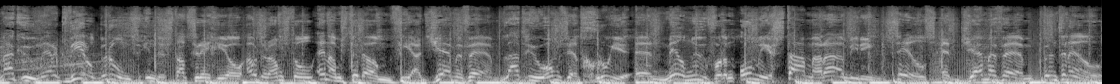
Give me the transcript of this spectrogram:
Maak uw merk wereldberoemd in de stadsregio Ouder Amstel en Amsterdam via Jam FM. Laat uw omzet groeien en mail nu voor een onweerstaanbare aanbieding. Sales at jamfm.nl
